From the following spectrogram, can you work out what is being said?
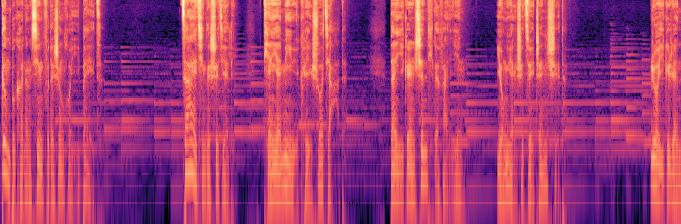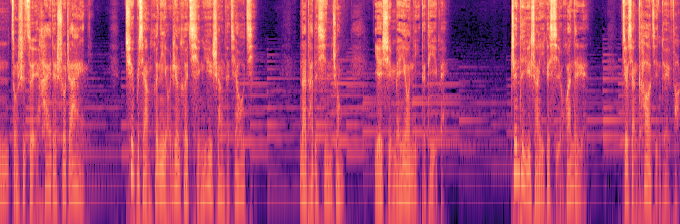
更不可能幸福的生活一辈子。在爱情的世界里，甜言蜜语可以说假的，但一个人身体的反应，永远是最真实的。若一个人总是嘴嗨的说着爱你，却不想和你有任何情欲上的交集，那他的心中，也许没有你的地位。真的遇上一个喜欢的人，就想靠近对方，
